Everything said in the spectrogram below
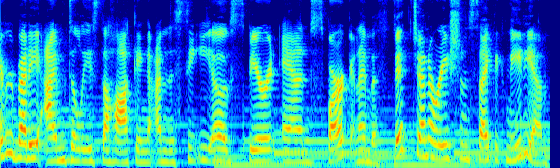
everybody. I'm Dallisa Hocking. I'm the CEO of Spirit and Spark, and I'm a fifth generation psychic medium.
